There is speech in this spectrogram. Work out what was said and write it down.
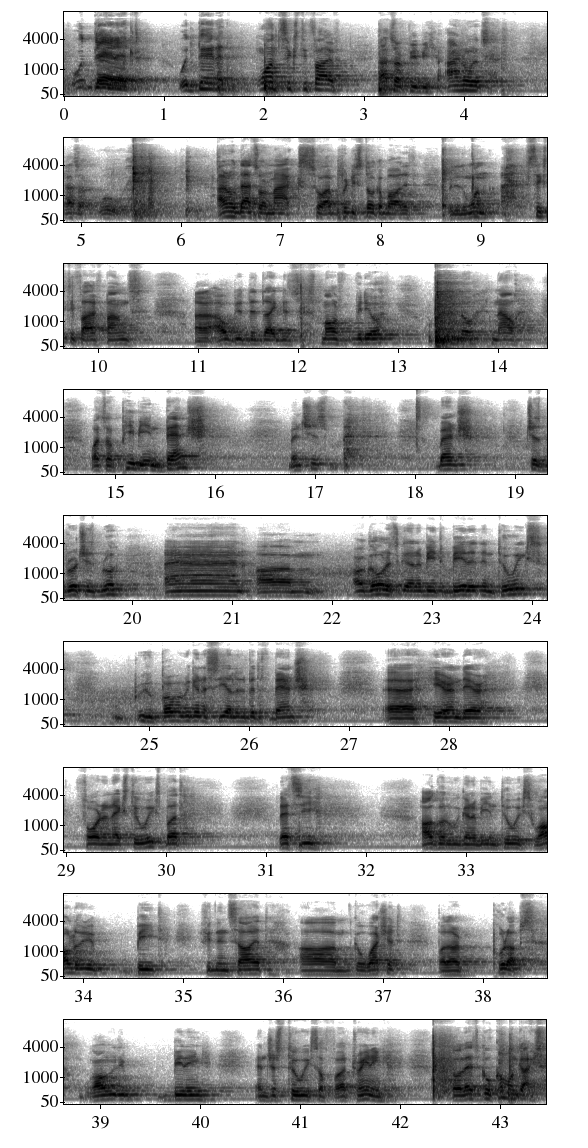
We did it. We did it. 165. That's our PB. I know it's that's our whoa. I know that's our max, so I'm pretty stoked about it. We did 165 pounds. Uh, I hope you did like this small video. We can know now what's our PB in bench. Benches, bench, chest brew, chest brew. And um, our goal is gonna be to beat it in two weeks. You're probably gonna see a little bit of bench uh, here and there for the next two weeks, but let's see how good we're gonna be in two weeks. We already beat, if you didn't saw it, um, go watch it, but our pull-ups, we're already beating in just two weeks of uh, training. So let's go, come on guys.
